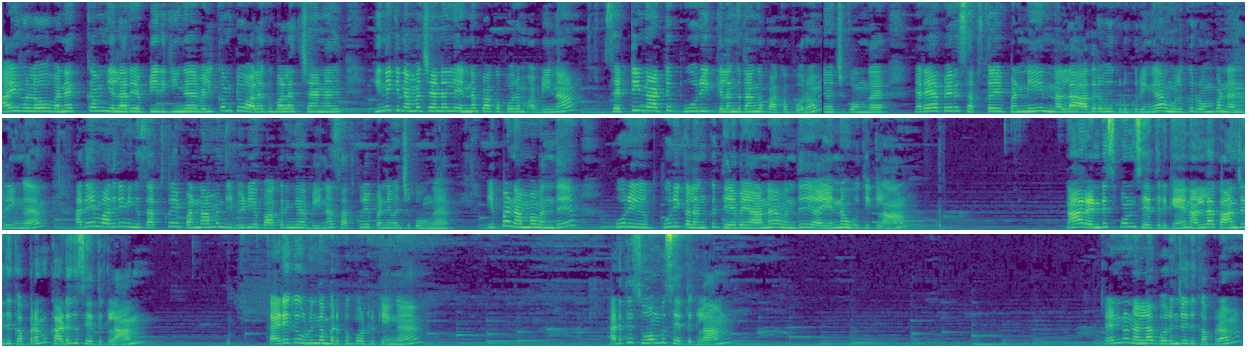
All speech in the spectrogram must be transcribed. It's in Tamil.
ஹாய் ஹலோ வணக்கம். எல்லாரும் எப்படி இருக்கீங்க? வெல்கம் டு அழகுபாலா சேனல் இன்னைக்கு நம்ம சேனலில் என்ன பார்க்க போகிறோம் அப்படின்னா செட்டி நாட்டு பூரி கிழங்கு தாங்க பார்க்க போகிறோம் வச்சுக்கோங்க. நிறையா பேர் சப்ஸ்கிரைப் பண்ணி நல்லா ஆதரவு கொடுக்குறீங்க. அவங்களுக்கு ரொம்ப நன்றிங்க. அதே மாதிரி நீங்கள் சப்ஸ்கிரைப் பண்ணாமல் இந்த வீடியோ பார்க்குறீங்க அப்படின்னா சப்ஸ்கிரைப் பண்ணி வச்சுக்கோங்க. இப்போ நம்ம வந்து பூரி பூரி கிழங்குக்கு தேவையான வந்து எண்ணெய் ஊற்றிக்கலாம் நான் ரெண்டு ஸ்பூன் சேர்த்துருக்கேன். நல்லா காஞ்சதுக்கப்புறம் கடுகு சேர்த்துக்கலாம். கடுகு உளுந்தம்பருப்பு போட்டிருக்கேங்க. அடுத்து சோம்பு சேர்த்துக்கலாம். ரெண்டும் நல்லா பொரிஞ்சதுக்கப்புறம்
